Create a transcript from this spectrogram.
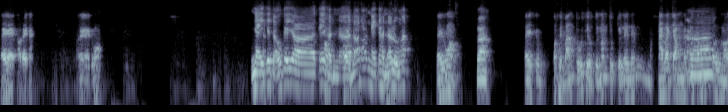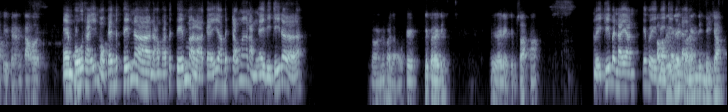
Đây này ở đây này. Ở đây này đúng không? Ngay cái chỗ cái uh, cái Ờ, hình đây. đó đó ngay cái hình đó luôn á. Đây đúng không? Vâng. Đây cái- có thể bán tối thiểu từ 50 trở lên đến hai ba trăm nếu mà À. tâm sâu nó thì phải bán cao hơn. Em phú thấy một cái bích tím nó nó không phải bích tím mà là cái bích trống nó nằm ngay vị trí đó rồi đó rồi như vậy là ok click vào đây đi. Click vào đây để kiểm soát nó vị trí bên đây anh cái vị Ờ, vị anh trí bên đây đây. định vị cho.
